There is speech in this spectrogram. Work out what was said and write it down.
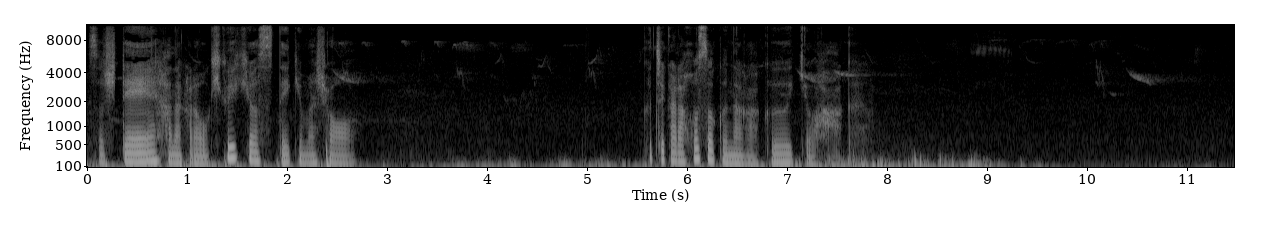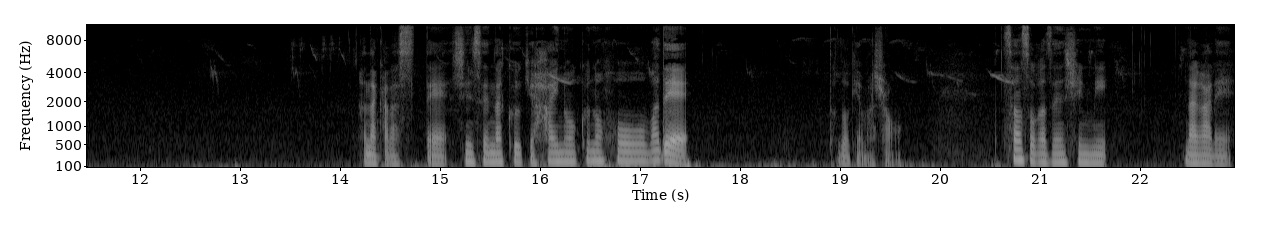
そして鼻から大きく息を吸っていきましょう。口から細く長く息を吐く。鼻から吸って新鮮な空気肺の奥の方まで届けましょう。酸素が全身に流れ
